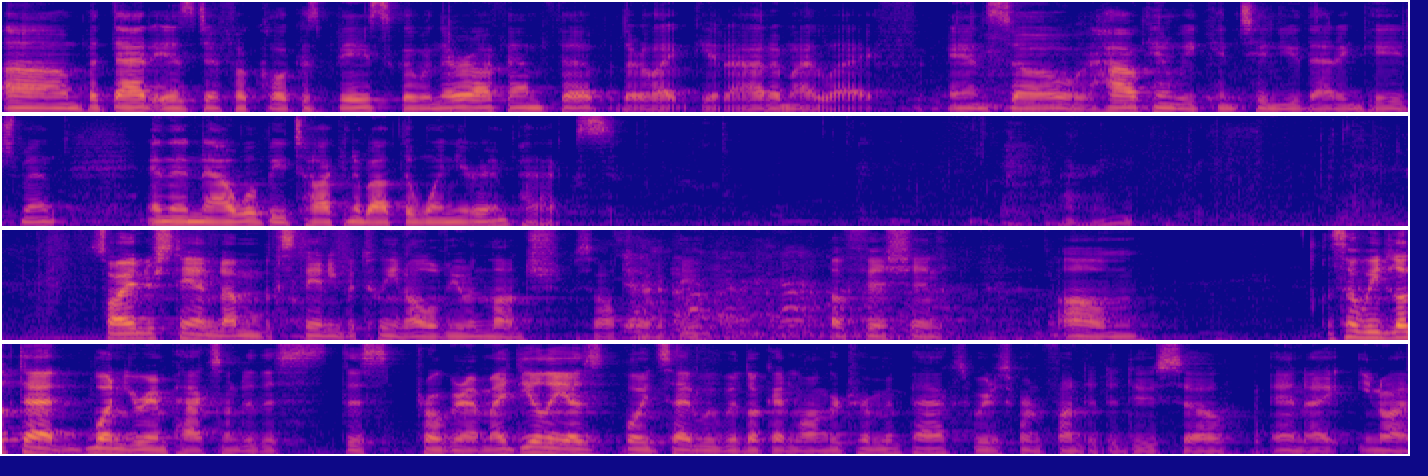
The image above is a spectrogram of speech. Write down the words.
um, but that is difficult because basically when they're off MFIP, they're like, get out of my life. And so how can we continue that engagement? And then now we'll be talking about the one-year impacts. All right. So I understand I'm standing between all of you and lunch, so I'll try to be efficient. Um, so we looked at one-year impacts under this this program. Ideally, as Boyd said, we would look at longer-term impacts. We just weren't funded to do so. And I, you know, I,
